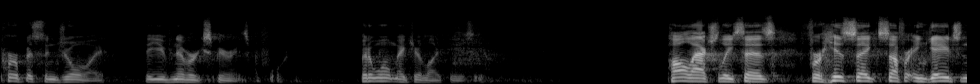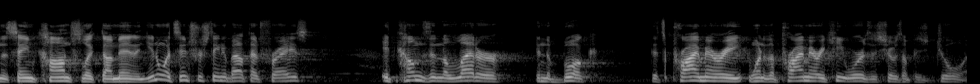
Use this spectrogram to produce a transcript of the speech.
purpose and joy that you've never experienced before. But it won't make your life easier. Paul actually says, for his sake, suffer, engaged in the same conflict I'm in. And you know what's interesting about that phrase? It comes in the letter in the book that's primary, one of the primary key words that shows up is joy.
